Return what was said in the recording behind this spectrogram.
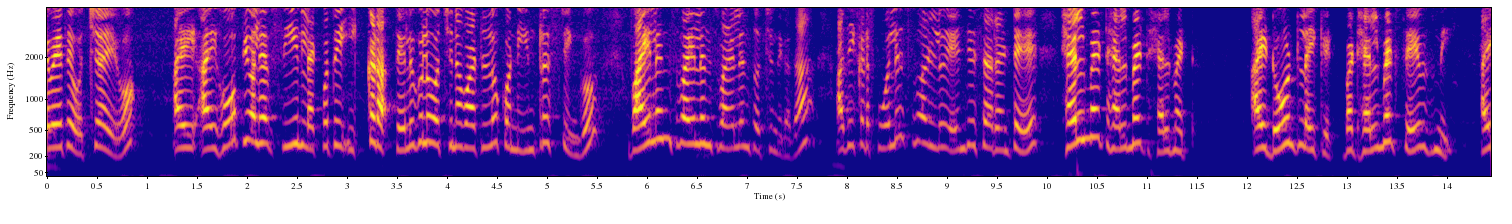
ఏవైతే వచ్చాయో I I hope you all have seen లేకపోతే ఇక్కడ తెలుగులో వచ్చిన వాటిల్లో కొన్ని ఇంట్రెస్టింగ్ వైలెన్స్ వైలెన్స్ వైలెన్స్ వచ్చింది కదా? అది ఇక్కడ పోలీస్ వాళ్ళు ఏం చేశారంటే helmet helmet helmet I don't like it but helmet saves me I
